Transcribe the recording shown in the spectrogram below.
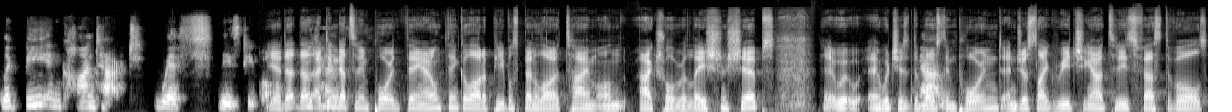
like be in contact with these people. Yeah that, that, i think that's an important thing. I don't think a lot of people spend a lot of time on actual relationships eh, eh, which is the yeah. most important. And just like reaching out to these festivals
